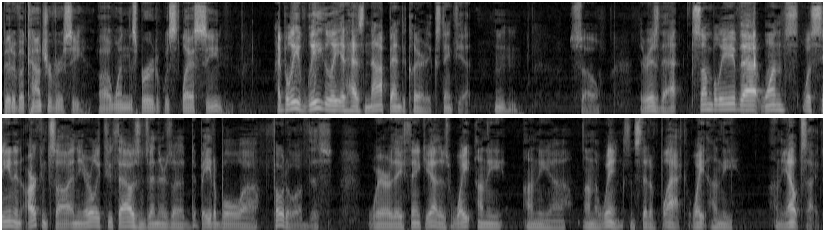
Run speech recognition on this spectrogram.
bit of a controversy uh, when this bird was last seen. I believe legally it has not been declared extinct yet. Mm-hmm. So there is that. Some believe that one was seen in Arkansas in the early 2000s, and there's a debatable uh, photo of this where they think, yeah, there's white on the on the uh, on the wings instead of black, white on the on the outside.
